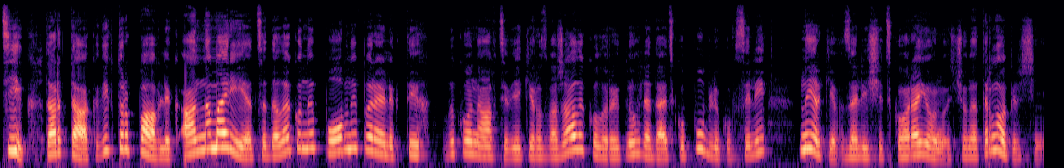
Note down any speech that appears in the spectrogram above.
Тік, Тартак, Віктор Павлік, Анна Марія це далеко не повний перелік тих виконавців, які розважали колоритну глядацьку публіку в селі Нирків Заліщицького району, що на Тернопільщині.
